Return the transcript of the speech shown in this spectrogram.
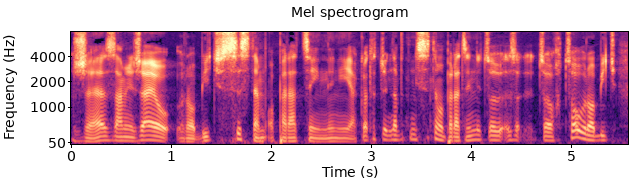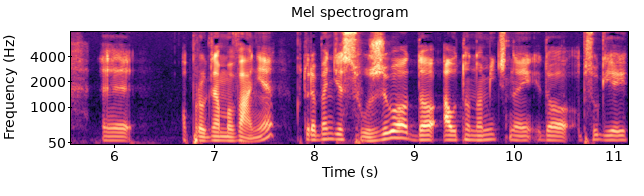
że zamierzają robić system operacyjny niejako, znaczy nawet nie system operacyjny, co, co chcą robić oprogramowanie, które będzie służyło do autonomicznej, do obsługi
